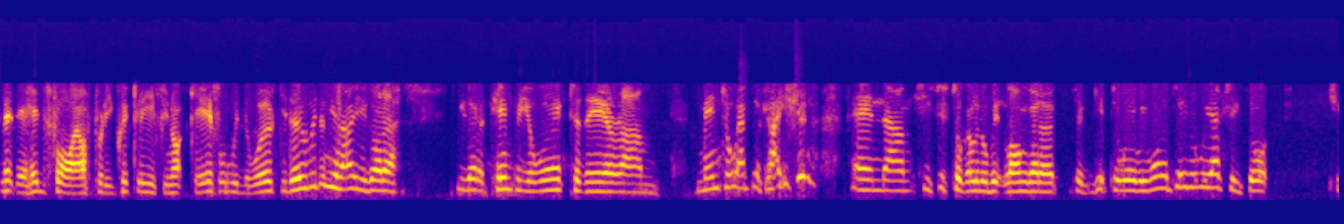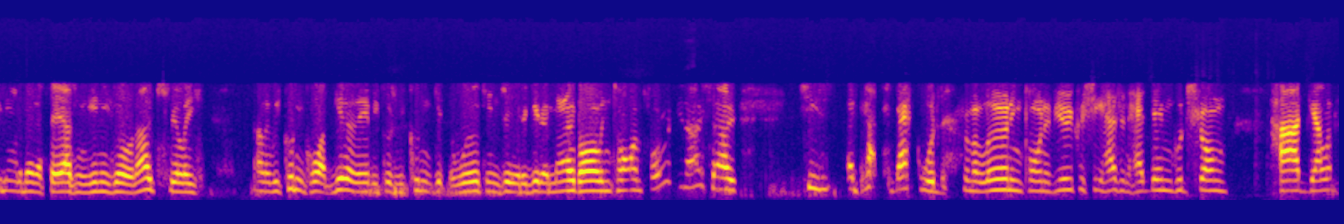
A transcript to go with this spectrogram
let their heads fly off pretty quickly if you're not careful with the work you do with them. You know, you got to you got to temper your work to their um, mental application. And um, she's just took a little bit longer to, to get to where we wanted to, but we actually thought she might have been a thousand guineas or an Oaks filly. Only we couldn't quite get her there because we couldn't get the work into her to get her mobile in time for it, you know. So she's a touch backward from a learning point of view because she hasn't had them good strong hard gallops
